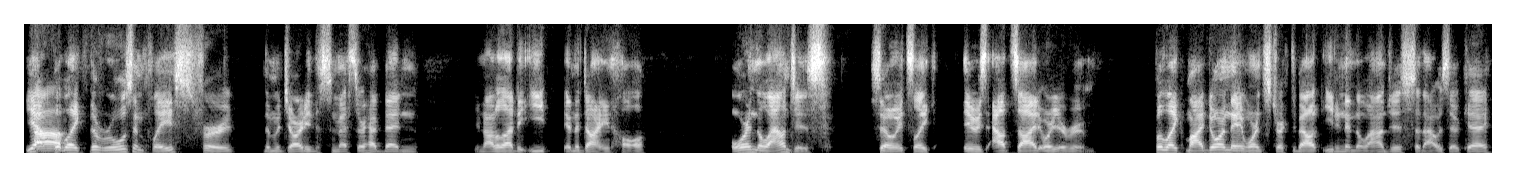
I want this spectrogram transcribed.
Yeah, Um, but like the rules in place for the majority of the semester have been you're not allowed to eat in the dining hall or in the lounges. So it's like it was outside or your room. But like my dorm, they weren't strict about eating in the lounges, so that was okay.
